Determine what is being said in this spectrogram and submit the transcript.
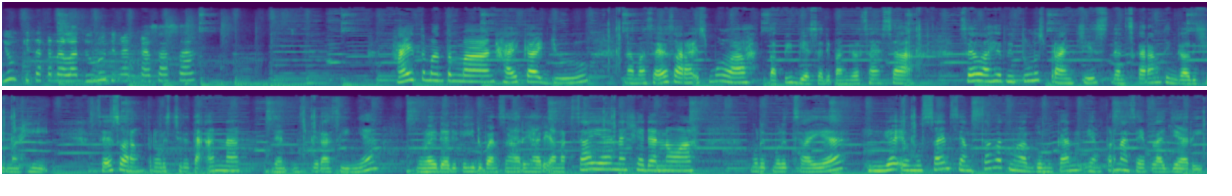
Yuk kita kenalan dulu dengan Kak Sasa. Hai teman-teman, hai Kak Ju. Nama saya Sarah Ismullah, tapi biasa dipanggil Sasa. Saya lahir di Toulouse, Prancis, dan sekarang tinggal di Cimahi. Saya seorang penulis cerita anak, dan inspirasinya mulai dari kehidupan sehari-hari anak saya, Nasya dan Noah, murid-murid saya, hingga ilmu sains yang sangat mengagumkan yang pernah saya pelajari.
